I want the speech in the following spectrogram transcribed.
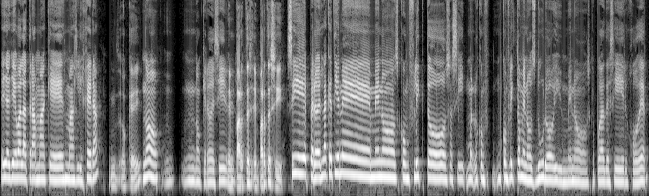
Ella lleva la trama que es más ligera. Ok. No, no quiero decir... En parte, en parte sí. Sí, pero es la que tiene menos conflictos así, bueno, un conflicto menos duro y menos que puedas decir joder,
